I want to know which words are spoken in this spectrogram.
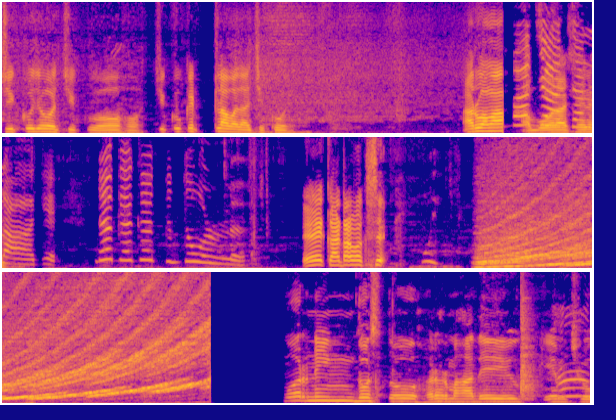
ચીકુ જુઓ ચીકુ ઓહો ચીકુ કેટલા બધા ચીકુ હોય આરું આમાં આ બોરા છે ને. એ કાંટા વાગશે મોર્નિંગ દોસ્તો. હર હર મહાદેવ. કેમ છો?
